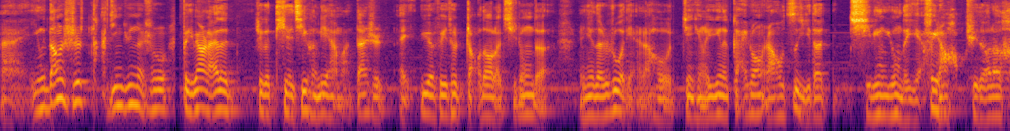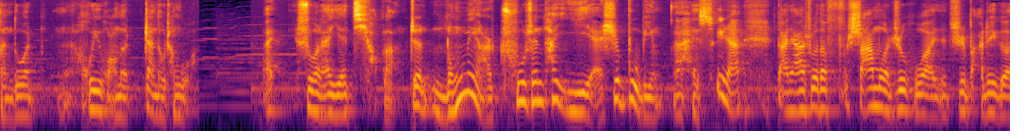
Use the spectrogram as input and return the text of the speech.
哎，因为当时打金军的时候，北边来的这个铁骑很厉害嘛。但是，哎，岳飞他找到了其中的人家的弱点，然后进行了一定的改装，然后自己的骑兵用的也非常好，取得了很多辉煌的战斗成果。哎，说来也巧了，这隆美尔出身他也是步兵。哎，虽然大家说的沙漠之狐啊，是把这个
